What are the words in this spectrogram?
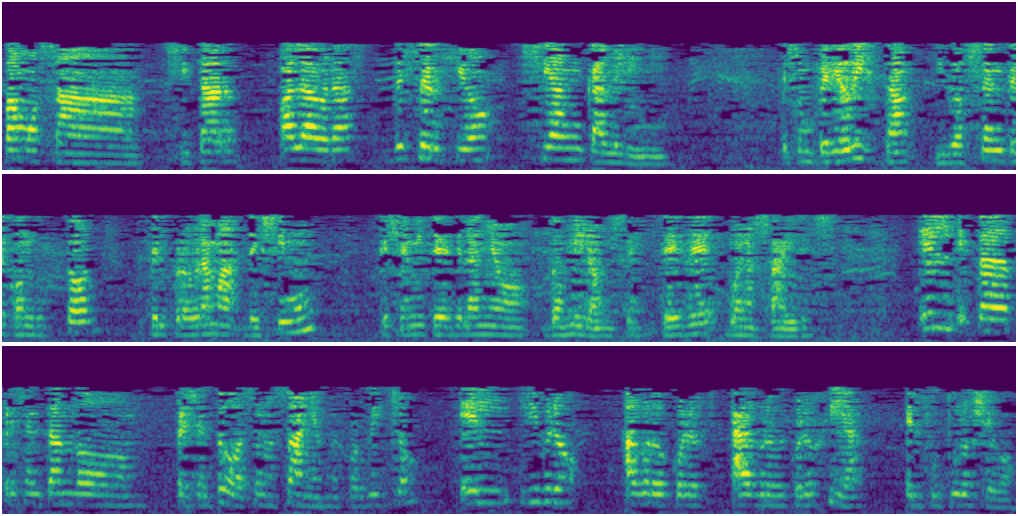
vamos a citar palabras de Sergio Ciancaglini. Es un periodista y docente conductor del programa de Simu que se emite desde el año 2011, desde Buenos Aires. Él está presentando, presentó hace unos años, mejor dicho, el libro Agroecología, El futuro llegó.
